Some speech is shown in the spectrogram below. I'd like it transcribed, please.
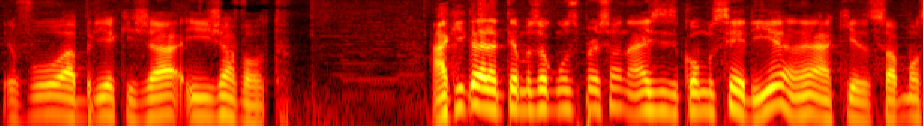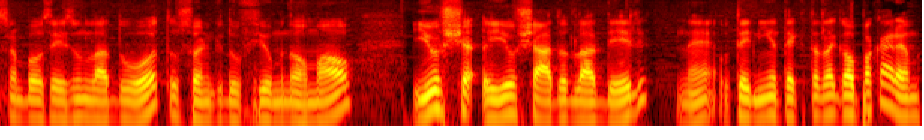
Eu vou abrir aqui já e já volto. Aqui, galera, temos alguns personagens e como seria, né? Aqui só mostrando pra vocês um do lado do outro, o Sonic do filme normal e o, e o Shadow do lado dele, né? O teninho até que tá legal pra caramba.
